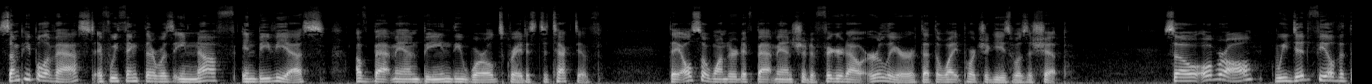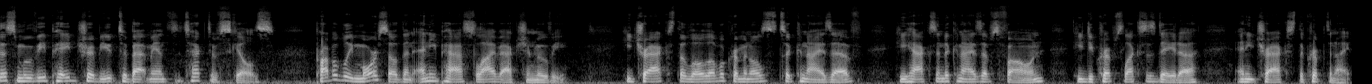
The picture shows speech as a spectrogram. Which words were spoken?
some people have asked if we think there was enough in BVS of Batman being the world's greatest detective. They also wondered if Batman should have figured out earlier that the White Portuguese was a ship. So, overall, we did feel that this movie paid tribute to Batman's detective skills, probably more so than any past live action movie. He tracks the low level criminals to Knyazev, he hacks into Knyazev's phone, he decrypts Lex's data, and he tracks the kryptonite.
